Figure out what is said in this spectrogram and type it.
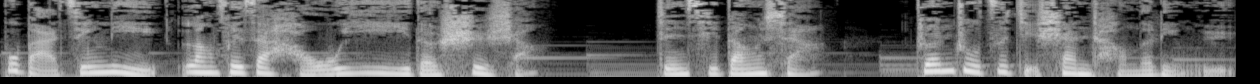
不把精力浪费在毫无意义的事上，珍惜当下，专注自己擅长的领域。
